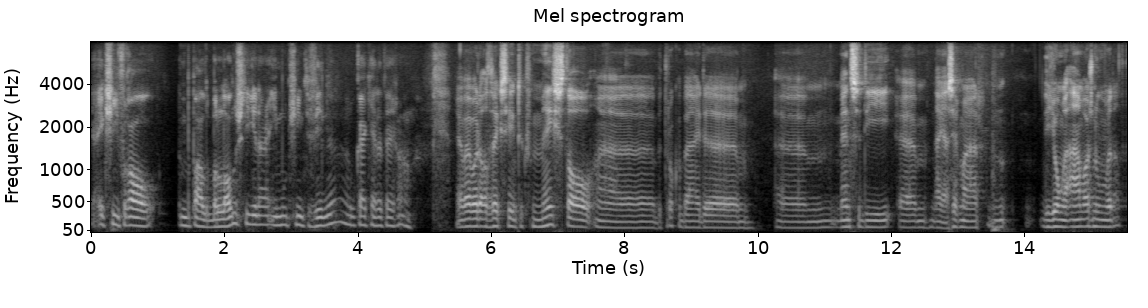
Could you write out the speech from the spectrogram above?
Ja, ik zie vooral een bepaalde balans die je daarin moet zien te vinden. Hoe kijk jij daar tegenaan? Ja, wij worden als Rexie natuurlijk meestal uh, betrokken bij de um, mensen die, um, nou ja, zeg maar, de jonge aanwas noemen we dat.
